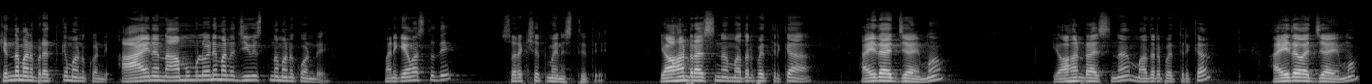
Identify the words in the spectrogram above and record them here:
కింద మనం బ్రతికం అనుకోండి ఆయన నామంలోనే మనం జీవిస్తున్నాం అనుకోండి మనకేమొస్తుంది? సురక్షితమైన స్థితి. యోహన్ రాసిన మొదటి పత్రిక ఐదో అధ్యాయము. యోహన్ రాసిన మొదటి పత్రిక ఐదవ అధ్యాయము.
